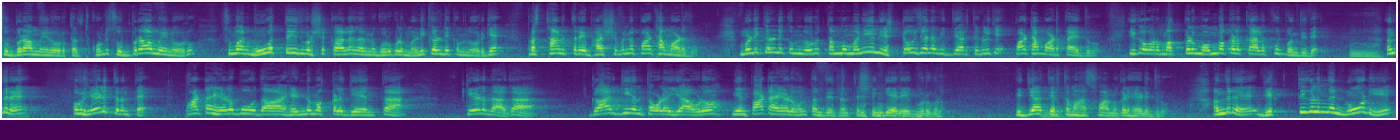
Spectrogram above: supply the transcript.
ಸುಬ್ಬರಾಮಯ್ಯನವರು ಕಲ್ತ್ಕೊಂಡು ಸುಬ್ಬರಾಮಯ್ಯನವರು ಸುಮಾರು ಮೂವತ್ತೈದು ವರ್ಷ ಕಾಲ ನನ್ನ ಗುರುಗಳು ಮಣಿಕರ್ಣಿಕಂನವರಿಗೆ ಪ್ರಸ್ಥಾನತ್ರಯ ಭಾಷ್ಯವನ್ನು ಪಾಠ ಮಾಡಿದ್ರು. ಮಣಿಕರ್ಣಿಕಂನವರು ತಮ್ಮ ಮನೆಯಲ್ಲಿ ಎಷ್ಟೋ ಜನ ವಿದ್ಯಾರ್ಥಿಗಳಿಗೆ ಪಾಠ ಮಾಡ್ತಾ ಇದ್ರು. ಈಗ ಅವರ ಮಕ್ಕಳು ಮೊಮ್ಮಕ್ಕಳ ಕಾಲಕ್ಕೂ ಬಂದಿದೆ. ಅಂದರೆ ಅವ್ರು ಹೇಳಿದ್ರಂತೆ, ಪಾಠ ಹೇಳಬಹುದಾ ಹೆಣ್ಣು ಮಕ್ಕಳಿಗೆ ಅಂತ ಕೇಳಿದಾಗ ಗಾರ್ಗಿ ಅಂತವಳಯ್ಯ ಅವಳು ನೀನು ಪಾಠ ಹೇಳು ಅಂತಂದಿದ್ರಂತೆ ಶೃಂಗೇರಿ ಗುರುಗಳು. ವಿದ್ಯಾತೀರ್ಥ ಮಹಾಸ್ವಾಮಿಗಳು ಹೇಳಿದರು. ಅಂದರೆ ವ್ಯಕ್ತಿಗಳನ್ನ ನೋಡಿ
